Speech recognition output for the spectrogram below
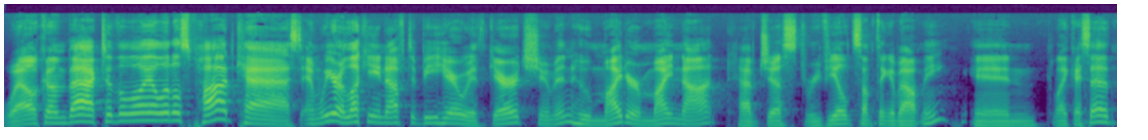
Welcome back to the Loyal Littles podcast. And we are lucky enough to be here with Garrett Schumann, who might or might not have just revealed something about me. And like I said,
